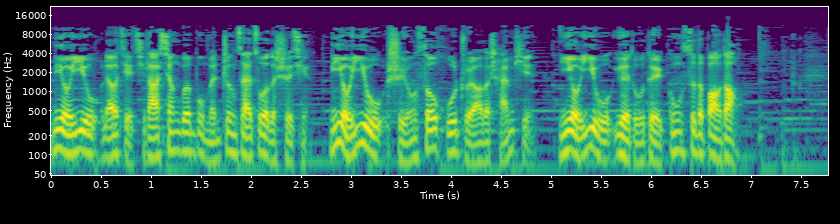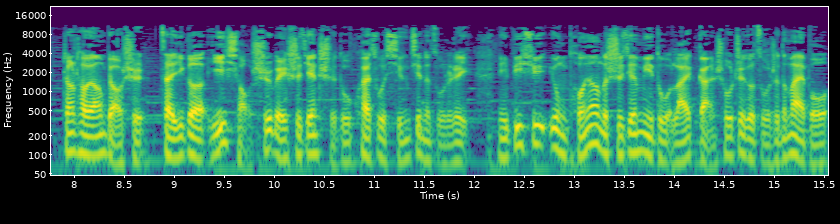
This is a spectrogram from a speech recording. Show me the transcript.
你有义务了解其他相关部门正在做的事情，你有义务使用搜狐主要的产品，你有义务阅读对公司的报道。”张朝阳表示，在一个以小时为时间尺度快速行进的组织里，你必须用同样的时间密度来感受这个组织的脉搏，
